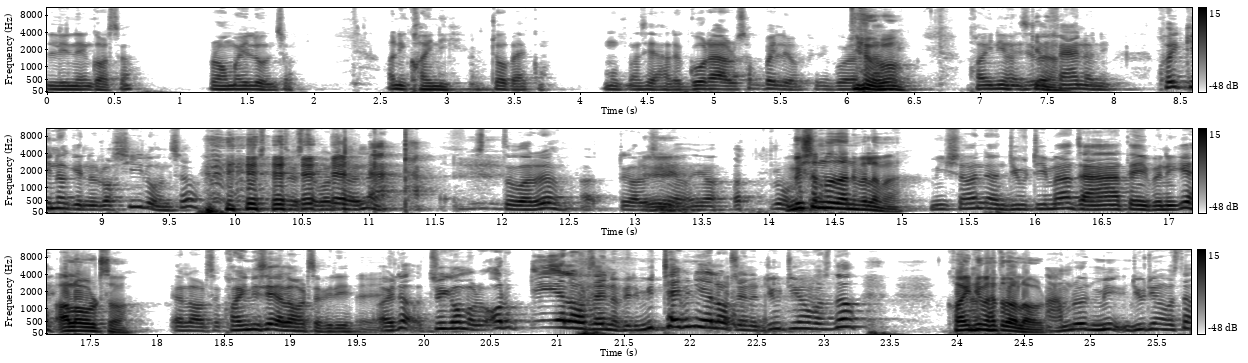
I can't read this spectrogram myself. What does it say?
लिने गर्छ रमाइलो हुन्छ। अनि खैनी टोब्याको। मुखमा चाहिँ हाल्यो। गोराहरू सबैले हो। फेरि गोरा हो। खैनी भनेपछि त फ्यान हो नि। खोइ किन किन? रसिलो हुन्छ त्यस्तो गर्छ होइन। यस्तो गरेर चाहिँ। मिसनमा जाने बेलामा? मिसन अनि ड्युटीमा जहाँ त्यहीँ पनि के? अलाउड छ। एलाउड छ। खैनी चाहिँ एलाउड छ फेरि। होइन? चुइगमहरू अरू केही एलाउड छैन फेरि। मिठाई पनि एलाउड छैन। ड्युटीमा बस्दा खैनी मात्र अलाउड हाम्रो ड्युटीमा बस्दा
